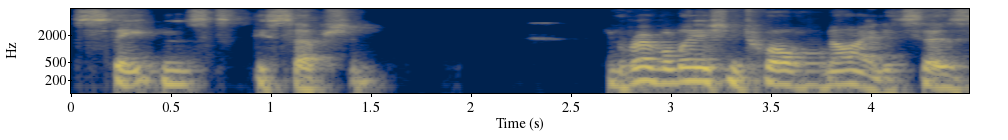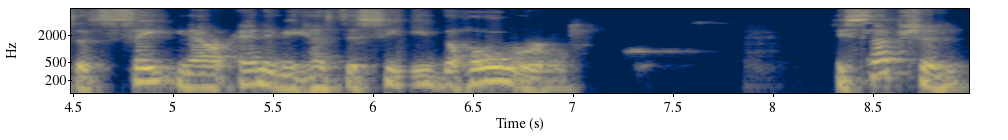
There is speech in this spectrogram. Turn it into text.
Satan's deception. In Revelation 12 9, it says that Satan, our enemy, has deceived the whole world. Deception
